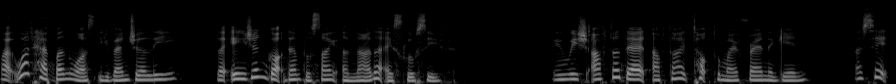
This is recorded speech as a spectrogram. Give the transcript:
But what happened was eventually the agent got them to sign another exclusive. In which, after that, after I talked to my friend again, I said,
